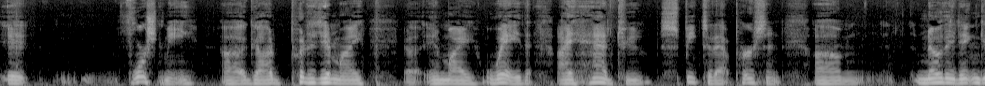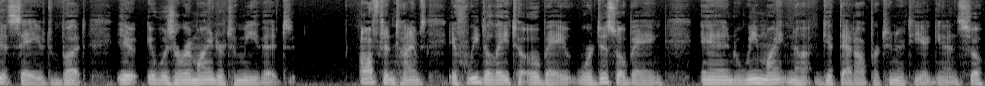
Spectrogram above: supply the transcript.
it forced me. Uh, God put it in my uh, in my way that I had to speak to that person. Um, no, they didn't get saved, but it, it was a reminder to me that oftentimes if we delay to obey we're disobeying and we might not get that opportunity again. So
